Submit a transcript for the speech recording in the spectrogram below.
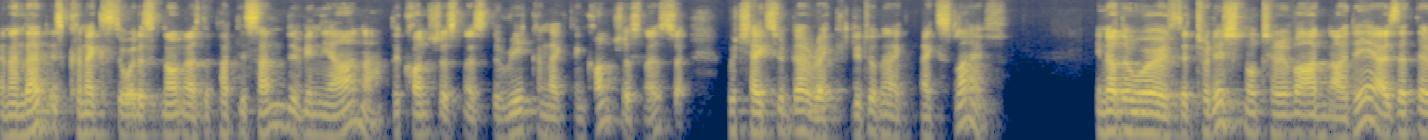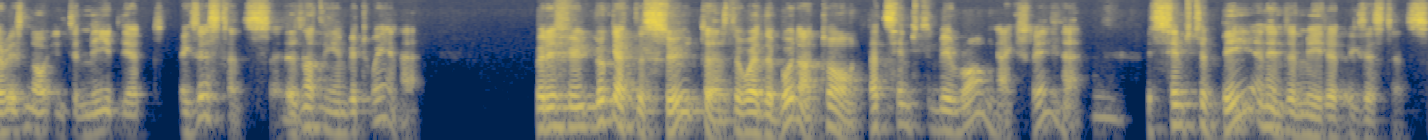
and then that is connects to what is known as the Patisandhi Viññāṇa, the consciousness, the reconnecting consciousness, which takes you directly to the next life. In other words, the traditional Theravadan idea is that there is no intermediate existence. There's nothing in between. But if you look at the sutras, the way the Buddha taught, that seems to be wrong, actually. Mm. It seems to be an intermediate existence.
